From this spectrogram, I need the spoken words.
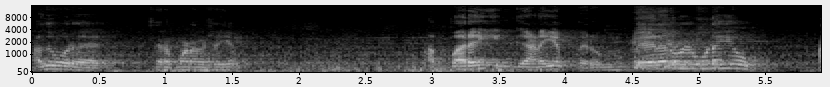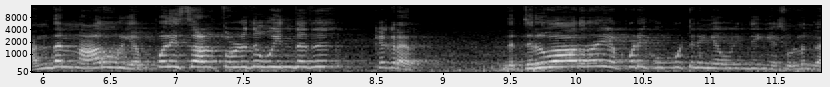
அதுவும் ஒரு சிறப்பான விஷயம். அப்பறை இங்கு அணைய பெரும் பேரருள் உடையோ. அந்தன் ஆரூர் எப்பரிசால் தொழுது உய்ந்தது? கேட்குறார். இந்த திருவாரூரை எப்படி கும்பிட்டு நீங்கள் உய்ந்தீங்க சொல்லுங்க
